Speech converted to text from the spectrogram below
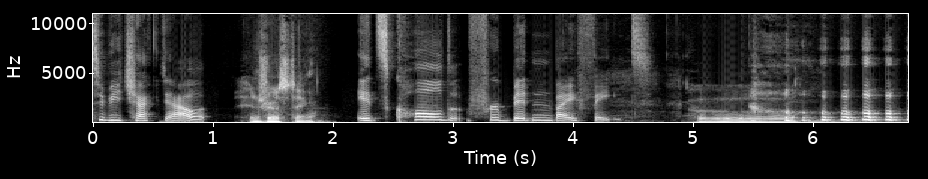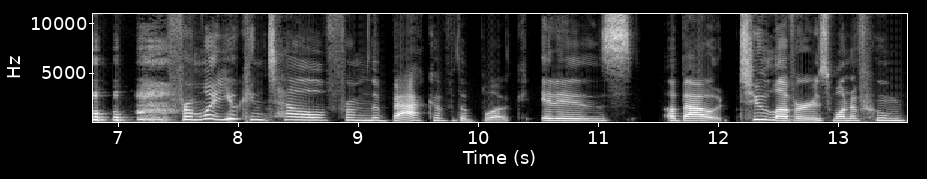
to be checked out. Interesting. It's called Forbidden by Fate. From what you can tell from the back of the book, it is about two lovers, one of whom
